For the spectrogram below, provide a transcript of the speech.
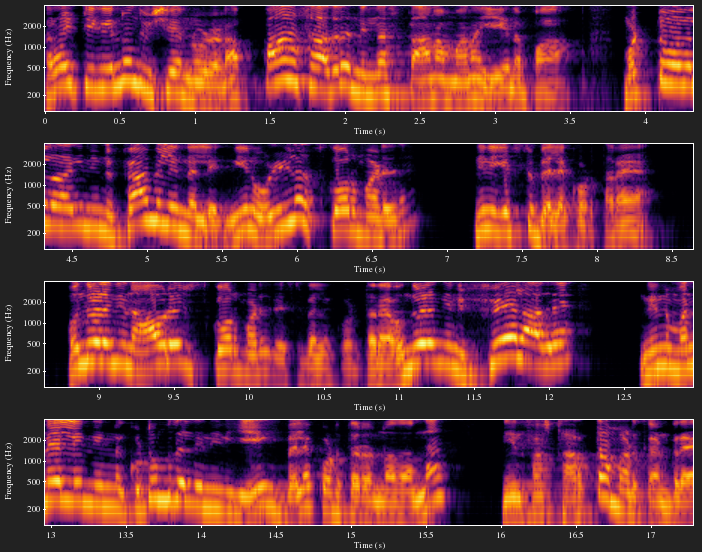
ರೈಟ್ ಈಗ ಇನ್ನೊಂದು ವಿಷಯ ನೋಡೋಣ. ಪಾಸ್ ಆದ್ರೆ ನಿನ್ನ ಸ್ಥಾನಮಾನ ಏನಪ್ಪಾ? ಮೊಟ್ಟ ಮೊದಲದಾಗಿ ನಿನ್ನ ಫ್ಯಾಮಿಲಿನಲ್ಲಿ ನೀನು ಒಳ್ಳೆ ಸ್ಕೋರ್ ಮಾಡಿದ್ರೆ ನಿನಗೆ ಎಷ್ಟು ಬೆಲೆ ಕೊಡ್ತಾರೆ? ಒಂದು ವೇಳೆ ನೀನು ಆವರೇಜ್ ಸ್ಕೋರ್ ಮಾಡಿದ್ರೆ ಎಷ್ಟು ಬೆಲೆ ಕೊಡ್ತಾರೆ? ಒಂದು ವೇಳೆ ನೀನು ಫೇಲ್ ಆದ್ರೆ ನಿನ್ನ ಮನೆಯಲ್ಲಿ, ನಿನ್ನ ಕುಟುಂಬದಲ್ಲಿ ನಿನಗೆ ಹೇಗೆ ಬೆಲೆ ಕೊಡ್ತಾರೆ ಅನ್ನೋದನ್ನ ನೀನು ಫಸ್ಟ್ ಅರ್ಥ ಮಾಡ್ಕೊಂಡ್ರೆ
